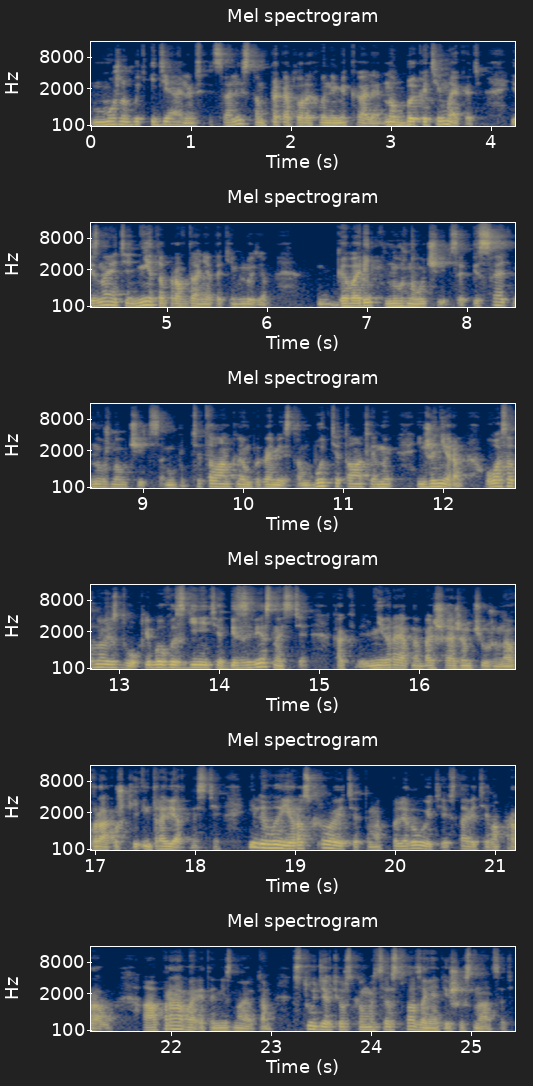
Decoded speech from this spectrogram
Можно быть идеальным специалистом, про которых вы намекали, но бэкать и мэкать. И знаете, нет оправдания таким людям. Говорить нужно учиться, писать нужно учиться. Будьте талантливым программистом, будьте талантливым инженером. У вас одно из двух. Либо вы сгинете в безызвестности, как невероятно большая жемчужина в ракушке интровертности, или вы ее раскроете, там, отполируете и вставите в оправу. А оправа – это, не знаю, там, студия актерского мастерства, занятий 16,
